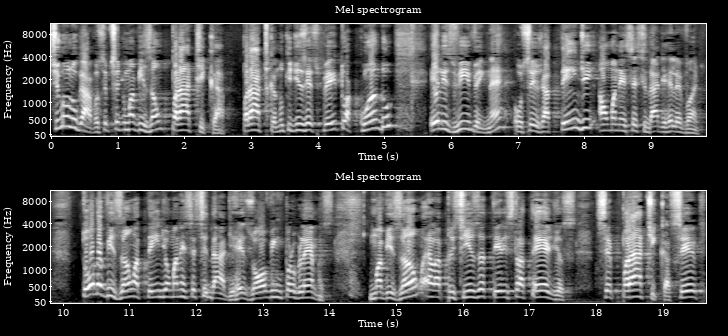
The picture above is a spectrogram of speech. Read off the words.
Segundo lugar, você precisa de uma visão prática. prática no que diz respeito a quando eles vivem, né? Ou seja, atende a uma necessidade relevante. Toda visão atende a uma necessidade, resolve problemas. Uma visão, ela precisa ter estratégias, ser prática, ser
